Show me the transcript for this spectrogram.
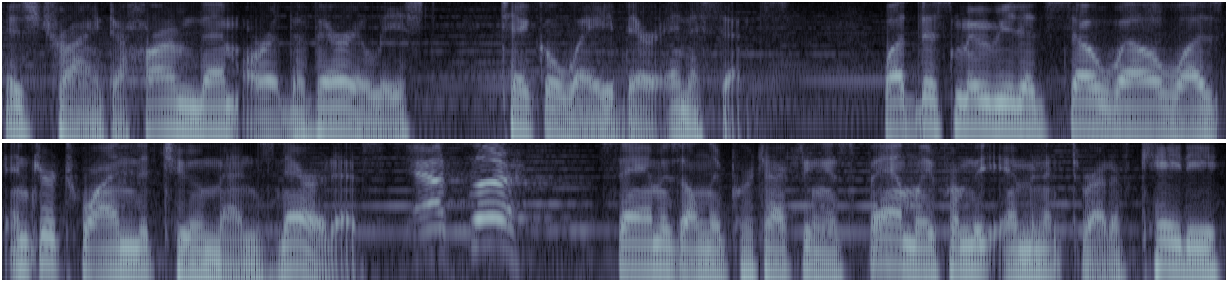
is trying to harm them or at the very least, take away their innocence. What this movie did so well was intertwine the two men's narratives. Counselor? Sam is only protecting his family from the imminent threat of Cady,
